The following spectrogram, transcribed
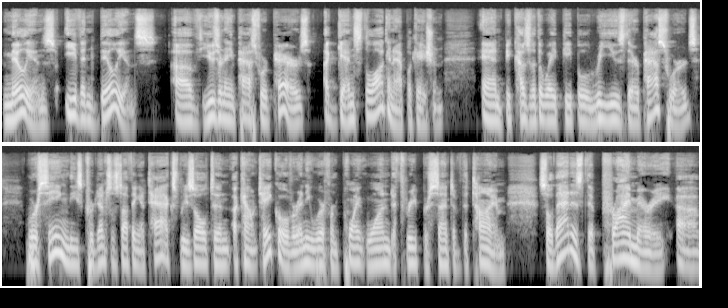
millions, even billions of username password pairs against the login application. And because of the way people reuse their passwords, we're seeing these credential stuffing attacks result in account takeover anywhere from 0.1 to 3% of the time. So that is the primary uh,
